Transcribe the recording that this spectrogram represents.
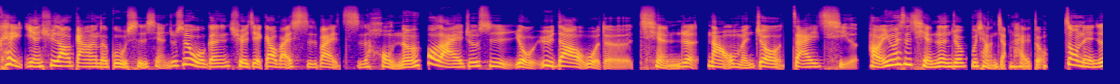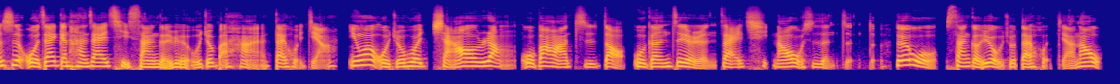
可以延续到刚刚的故事线，就是我跟学姐告白失败之后呢，后来就是有遇到我的前任，那我们就在一起了。好，因为是前任，就不想讲太多。重点就是我在跟他在一起三个月，我就把他带回家，因为我就会想要让我爸妈知道我跟这个人在一起，然后我是认真的，所以我三个月我就带回家，然后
